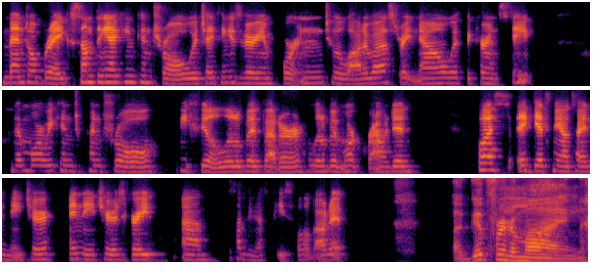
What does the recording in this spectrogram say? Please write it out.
mental break, something I can control, which I think is very important to a lot of us right now with the current state. The more we can control, we feel a little bit better, a little bit more grounded. Plus, it gets me outside in nature, and nature is great. Um, something that's peaceful about it. A good friend of mine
